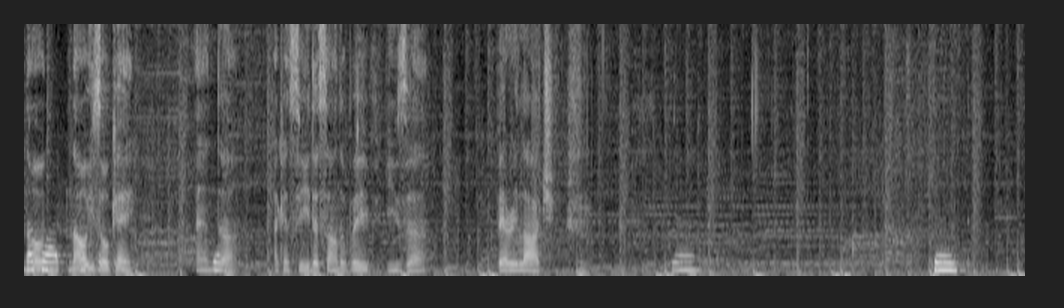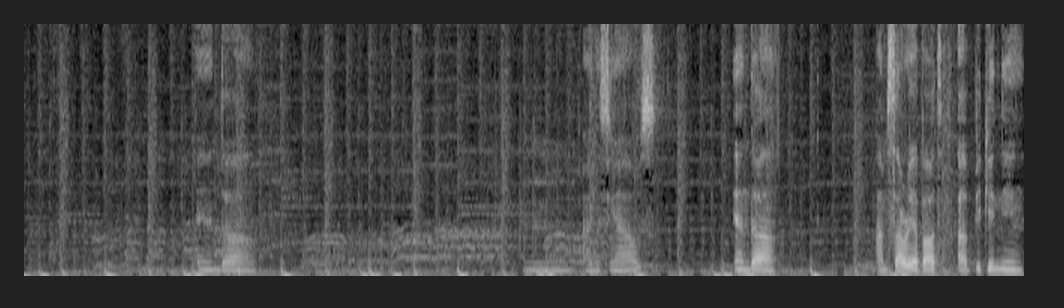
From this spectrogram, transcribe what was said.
Now, why. now it's okay, and Yeah. I can see the sound wave is uh, very large. Yeah. Great. And uh, mm, anything else? And uh, I'm sorry about uh, beginning.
